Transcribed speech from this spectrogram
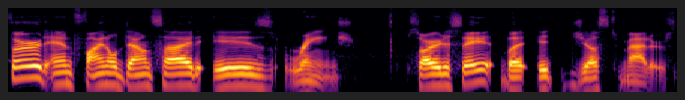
Third and final downside is range. Sorry to say it, but it just matters.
